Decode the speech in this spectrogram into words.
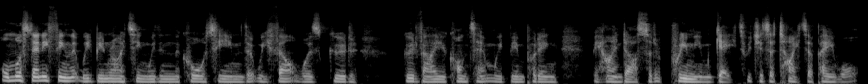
almost anything that we'd been writing within the core team that we felt was good good value content we'd been putting behind our sort of premium gate which is a tighter paywall.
